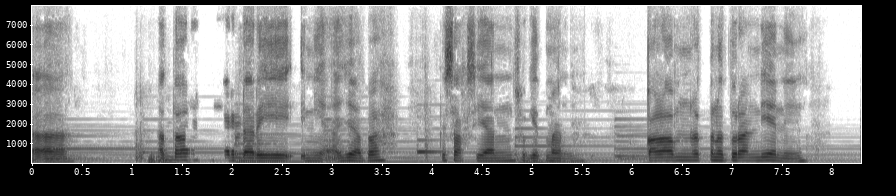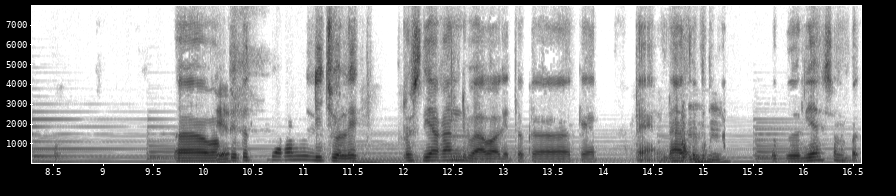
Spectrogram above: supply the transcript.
Heeh. atau dari ini aja apa kesaksian Sugitman. Kalau menurut penuturan dia nih, eh, waktu Yes. itu dia kan diculik, terus dia kan dibawa gitu ke kayak tenda atau gitu. Mhm. Waktu dia sempet,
